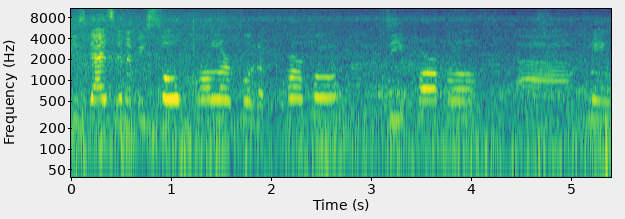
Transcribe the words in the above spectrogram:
these guys gonna be so colorful. The purple, deep purple, uh, pink.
